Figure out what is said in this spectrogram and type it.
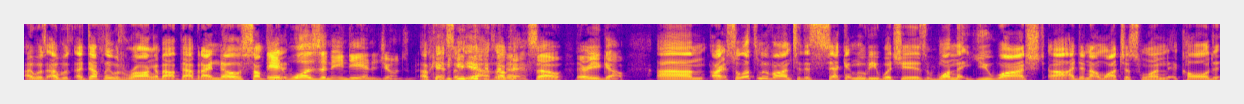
I was I was I definitely was wrong about that, but I know something. It was an Indiana Jones movie. Okay, so yeah, okay, so there you go. Um, all right, so let's move on to the second movie, which is one that you watched. Uh, I did not watch this one called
